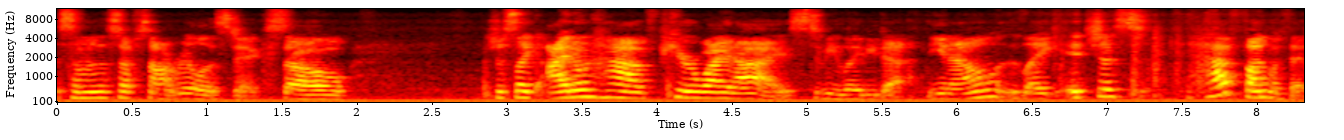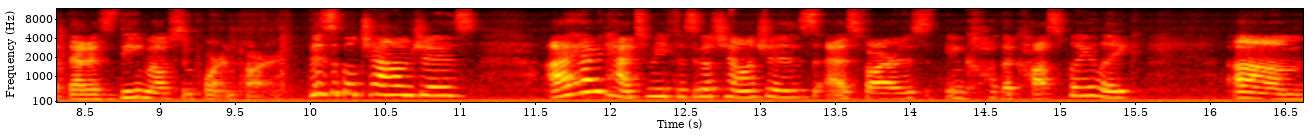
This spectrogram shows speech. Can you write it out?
some of the stuff's not realistic. So, just like I don't have pure white eyes to be Lady Death, you know? Like, it's just have fun with it. That is the most important part. Physical challenges, I haven't had too many physical challenges as far as in co- the cosplay. Like, um,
